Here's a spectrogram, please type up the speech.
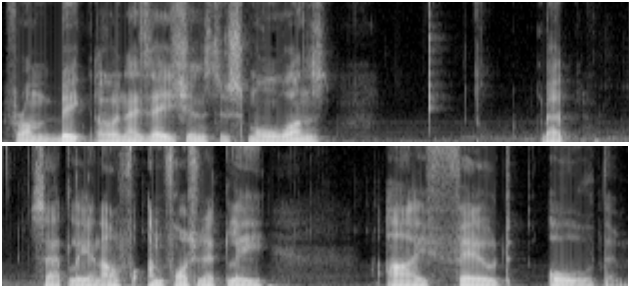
from big organizations to small ones. But sadly and un- unfortunately, I failed all of them.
